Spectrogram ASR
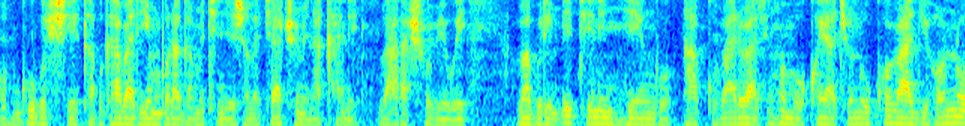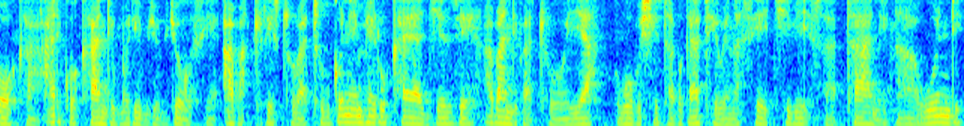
ubwo ubushita bwabarimburaga mu kinyejana cya cumi na kane barashobewe. Babura imiti n'inkingo. Ntabwo bari bazi inkomoko yacyo nuko bagihonoka ariko kandi muri ibyo byose abakristo bati ubwo n'imperuka yageze abandi batoya. Ubu bushita bwatewe na sekibi satani nta wundi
